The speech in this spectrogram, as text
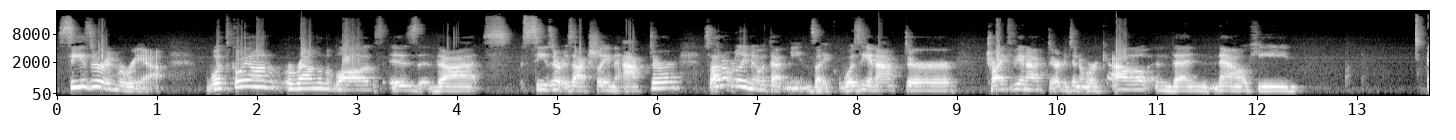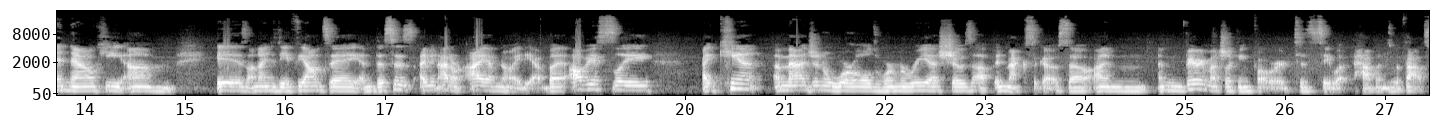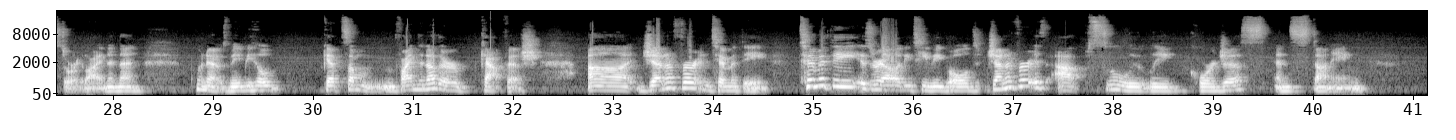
Caesar and Maria. what's going on around on the blogs is that Caesar is actually an actor. So I don't really know what that means. Like, was he an actor? Tried to be an actor, it didn't work out, and then now he, and now he um, is on 90 Day Fiance. And this is, I mean, I don't, I have no idea, but obviously. I can't imagine a world where Maria shows up in Mexico. So I'm I'm very much looking forward to see what happens with that storyline. And then who knows, maybe he'll get some, find another catfish. Uh, Jennifer and Timothy. Timothy is reality TV gold. Jennifer is absolutely gorgeous and stunning.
